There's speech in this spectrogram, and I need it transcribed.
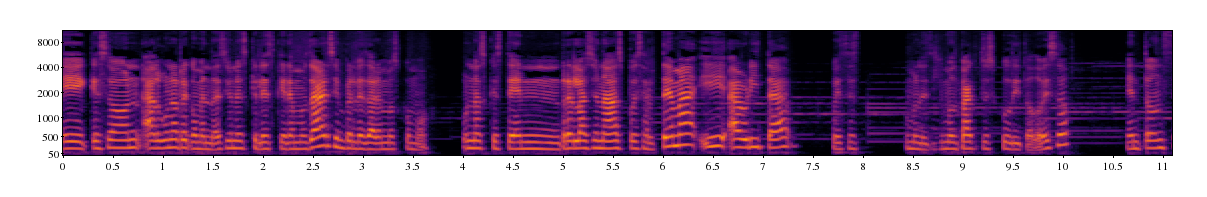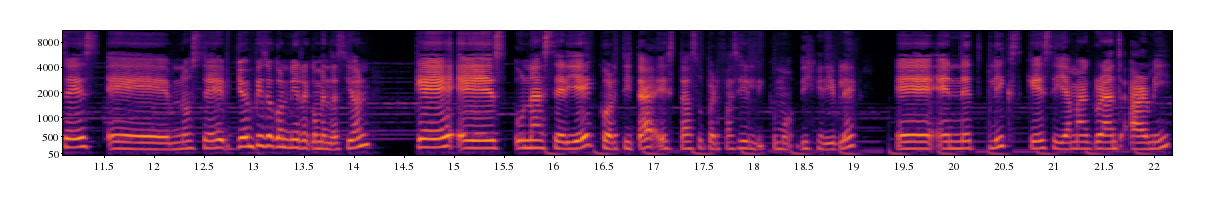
Eh, que son algunas recomendaciones que les queremos dar. Siempre les daremos como unas que estén relacionadas pues al tema. Y ahorita, pues es como les dijimos, back to school y todo eso. Entonces, eh, no sé, yo empiezo con mi recomendación, que es una serie cortita, está súper fácil y como digerible, eh, en Netflix, que se llama Grand Army,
